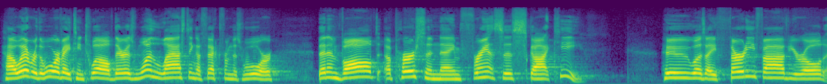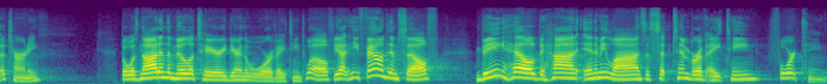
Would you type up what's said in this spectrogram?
However, the War of 1812, there is one lasting effect from this war that involved a person named Francis Scott Key, who was a 35 year old attorney, but was not in the military during the War of 1812. Yet he found himself being held behind enemy lines in September of 1814.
